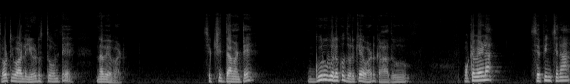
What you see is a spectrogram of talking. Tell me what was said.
తోటి వాళ్ళు ఏడుస్తూ ఉంటే నవ్వేవాడు. శిక్షిద్దామంటే గురువులకు దొరికేవాడు కాదు. ఒకవేళ శపించినా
